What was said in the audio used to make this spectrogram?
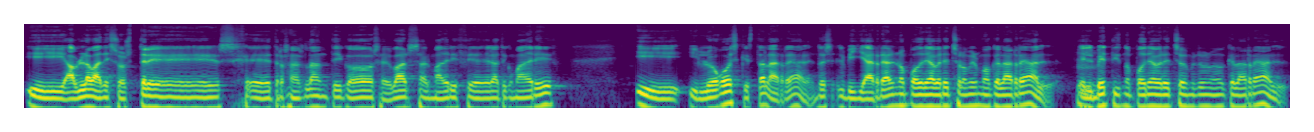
Y hablaba de esos tres eh, transatlánticos, el Barça, el Madrid y el Atlético Madrid. Y, y, luego es que está la Real. Entonces, el Villarreal no podría haber hecho lo mismo que la Real. El mm. Betis no podría haber hecho lo mismo que la Real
